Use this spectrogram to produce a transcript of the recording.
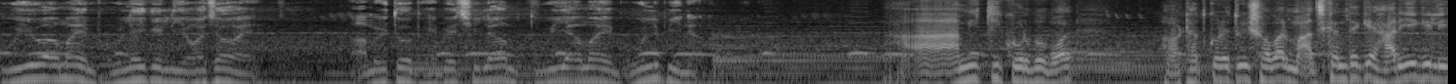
তুইও আমায় ভুলে গেলি অজয়। আমি তো ভেবেছিলাম তুই আমায় ভুলবি না। আমি কি করব বল? হঠাৎ করে তুই সবার মাঝখান থেকে হারিয়ে গেলি।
